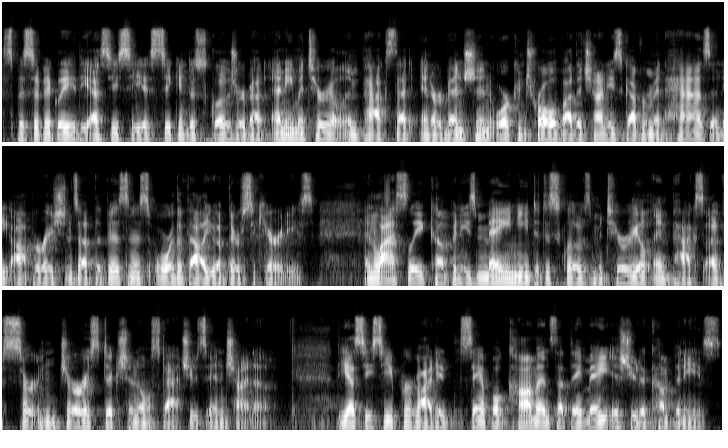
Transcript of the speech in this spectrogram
Specifically, the SEC is seeking disclosure about any material impacts that intervention or control by the Chinese government has in the operations of the business or the value of their securities. And lastly, companies may need to disclose material impacts of certain jurisdictional statutes in China. The SEC provided sample comments that they may issue to companies.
